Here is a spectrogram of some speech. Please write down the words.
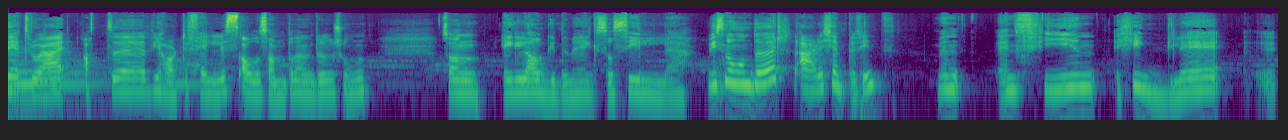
Det tror jeg at eh, vi har til felles, alle sammen på denne produksjonen. Sånn 'jeg lagde meg så silde'. Hvis noen dør, er det kjempefint. Men en fin, hyggelig eh,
